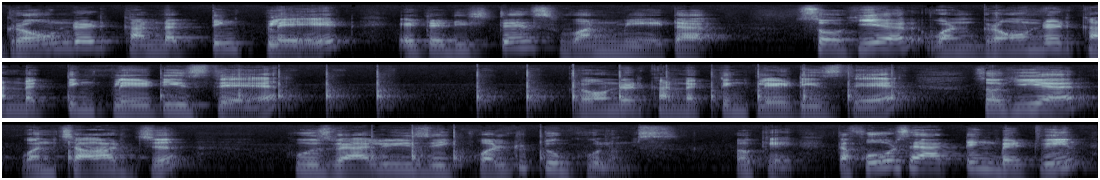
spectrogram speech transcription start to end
grounded conducting plate at a distance 1 meter. So here one grounded conducting plate is there. Grounded conducting plate is there. So here one charge whose value is equal to 2 coulombs Okay, the force acting between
